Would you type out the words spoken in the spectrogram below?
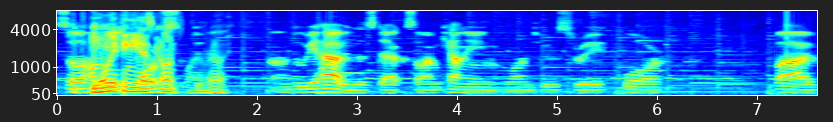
So how the only many thing he has dwarfs going for him, really. uh, do we have in this deck? So I'm counting one, two, three, four, five,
